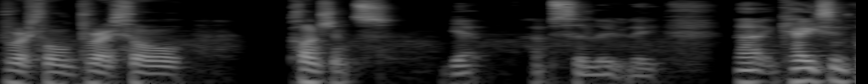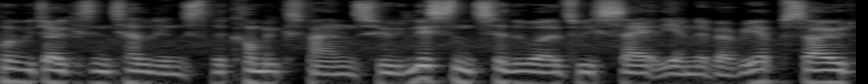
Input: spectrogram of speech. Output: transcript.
brittle, brittle conscience. Absolutely. Uh, case in point with Joker's intelligence, the comics fans who listen to the words we say at the end of every episode,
